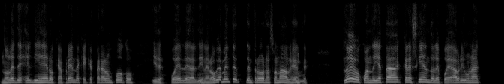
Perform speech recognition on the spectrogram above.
no le dé el dinero, que aprenda que hay que esperar un poco y después le da el dinero. Obviamente dentro de lo razonable, gente. Luego, cuando ya está creciendo, le puede abrir una,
